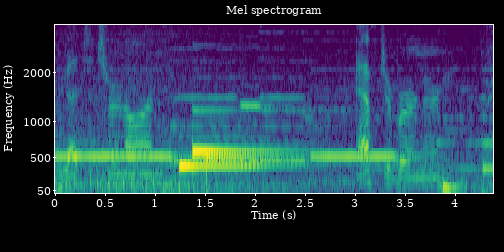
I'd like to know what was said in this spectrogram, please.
forgot to turn on Afterburner.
